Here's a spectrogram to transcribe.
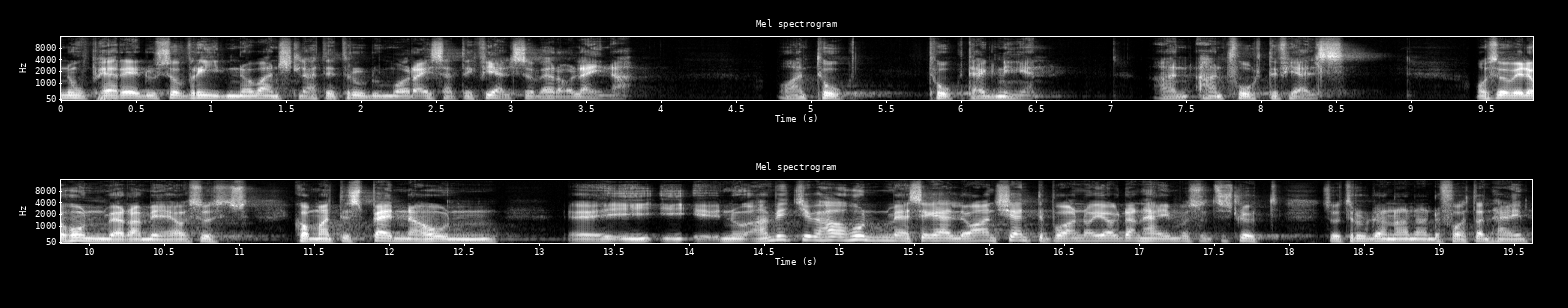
nå, Per, er du så vriden og vanskelig at jeg tror du må reise til fjells og være alene. Og han tok, tok tegningen. Han, han for til fjells. Og så ville hunden være med, og så kom han til å hunden. Eh, I, i, no, han ville ikke ha hunden med seg heller, og han kjente på han og jagde han hjem. og så Til slutt så trodde han han hadde fått han hjem,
